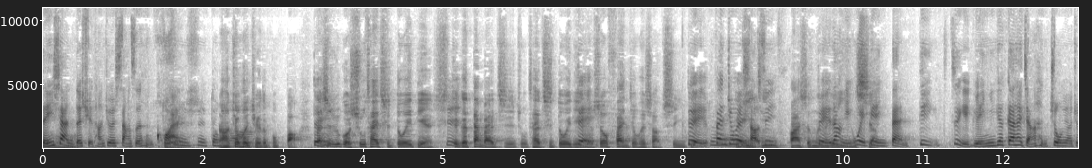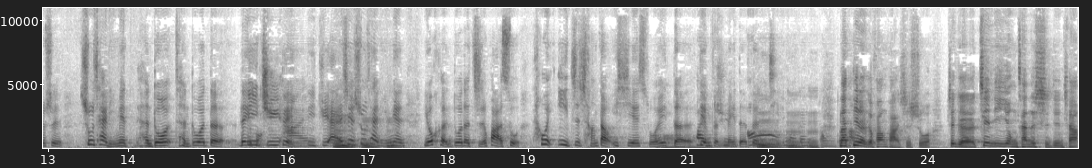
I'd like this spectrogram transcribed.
等一下，你的血糖就会上升很快，然后就会觉得不饱。但是如果蔬菜吃多一点，这个蛋白质主菜吃多一点，有时候饭就会少吃一点。对，饭就会少吃。发生了对，让你胃变淡。第这个原因，刚才讲的很重要，就是蔬菜里面很多很多的类对 GI，而且蔬菜里面有很多的植化素，它会抑制肠道一些所谓的淀粉酶的分解。嗯嗯。那第二个方法是说，这个建立用餐的时间差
